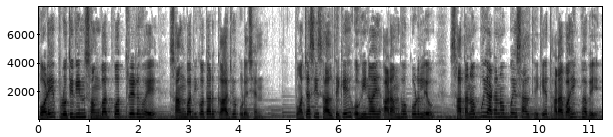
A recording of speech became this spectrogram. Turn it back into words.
পরে প্রতিদিন সংবাদপত্রের হয়ে সাংবাদিকতার কাজও করেছেন। পঁচাশি সাল থেকে অভিনয় আরম্ভ করলেও সাতানব্বই আটানব্বই সাল থেকে ধারাবাহিকভাবে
